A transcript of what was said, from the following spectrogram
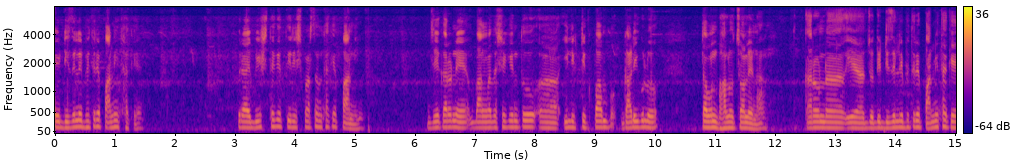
এই ডিজেলের ভিতরে পানি থাকে। প্রায় বিশ থেকে তিরিশ পার্সেন্ট থাকে পানি। যে কারণে বাংলাদেশে কিন্তু ইলেকট্রিক পাম্প গাড়িগুলো তেমন ভালো চলে না। কারণ যদি ডিজেলের ভিতরে পানি থাকে,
